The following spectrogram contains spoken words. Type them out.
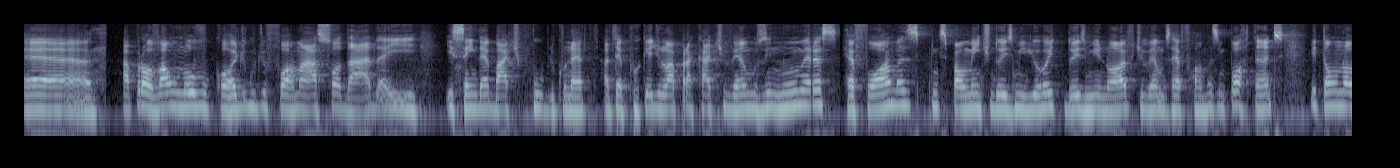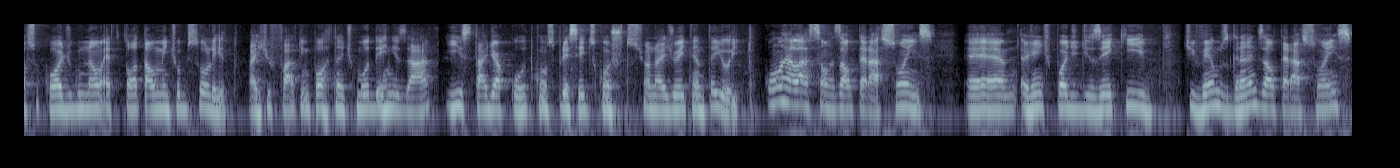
é, aprovar um novo código de forma assodada e, e sem debate público, né? Até porque de lá para cá tivemos inúmeras reformas, principalmente em 2008, 2009, tivemos reformas importantes, então o nosso código não é totalmente obsoleto, mas de fato é importante modernizar e estar de acordo com os preceitos constitucionais de 88. Com relação às alterações, é, a gente pode dizer que tivemos grandes alterações.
